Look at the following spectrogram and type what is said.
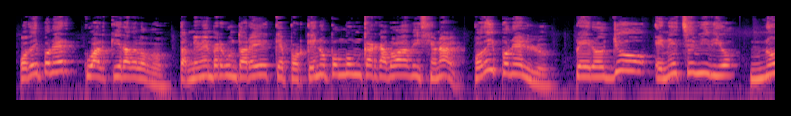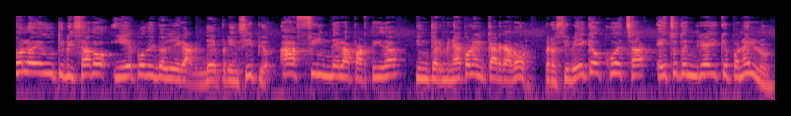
Podéis poner cualquiera de los dos. También me preguntaréis que por qué no pongo un cargador adicional. Podéis ponerlo, pero yo en este vídeo no lo he utilizado y he podido llegar de principio a fin de la partida sin terminar con el cargador. Pero si veis que os cuesta, esto tendríais que ponerlo.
